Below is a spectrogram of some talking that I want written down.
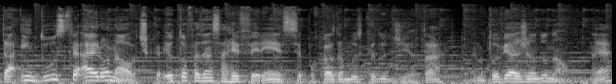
da indústria aeronáutica. Eu estou fazendo essa referência por causa da música do dia, tá? Eu não estou viajando não, né?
